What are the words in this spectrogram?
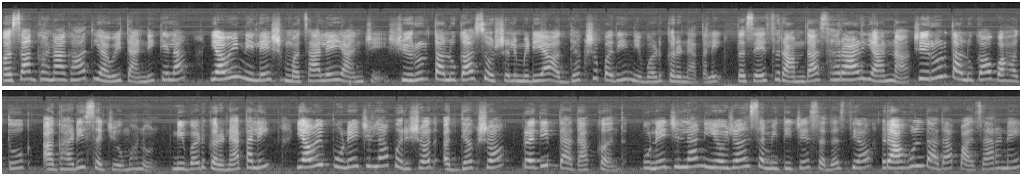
असा घणाघात यावेळी त्यांनी केला. यावेळी निलेश मचाले यांची शिरूर तालुका सोशल मीडिया अध्यक्षपदी निवड करण्यात आली. तसेच रामदास हराळ यांना शिरूर तालुका वाहतूक आघाडी सचिव म्हणून निवड करण्यात आली. यावेळी पुणे जिल्हा परिषद अध्यक्ष प्रदीप दादा कंद पुणे जिल्हा नियोजन समितीचे सदस्य राहुल दादा पाचारणे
